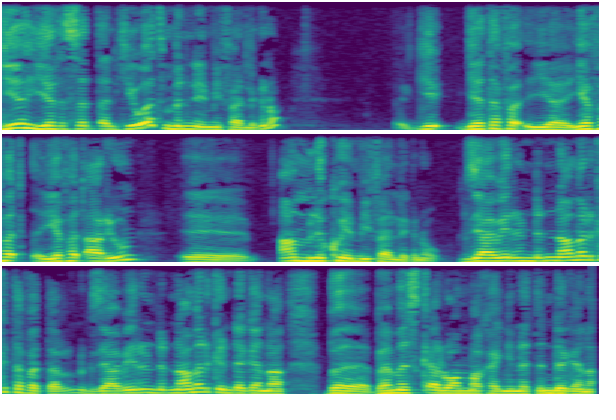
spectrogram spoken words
ይህ የተሰጠን ህይወት ምን የሚፈልግ ነው? የፈጣሪውን አምልኮ የሚፈልግ ነው። እግዚአብሔር እንድናመልክ ተፈጠርን። እግዚአብሔር እንድናመልክ እንደገና በመስቀሉ አማካኝነት እንደገና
